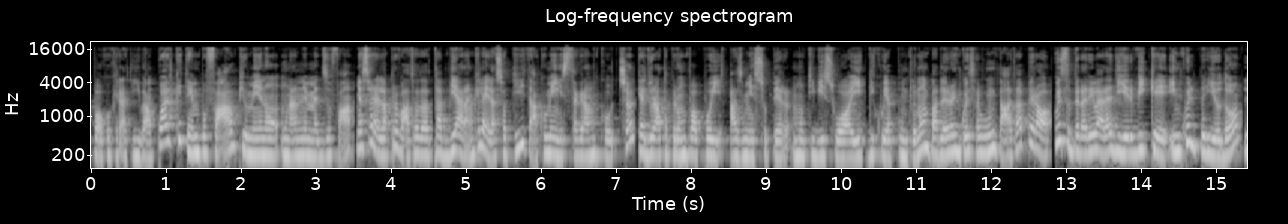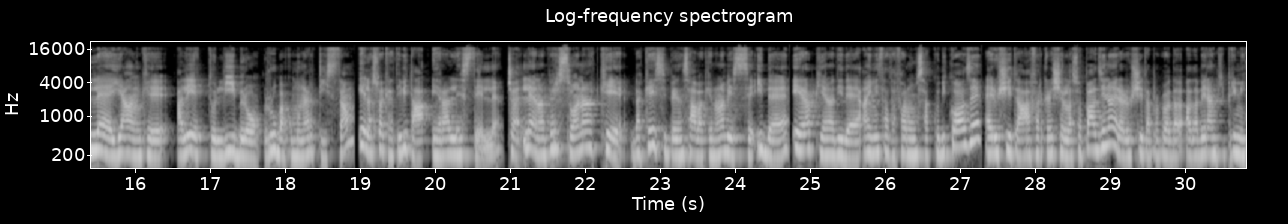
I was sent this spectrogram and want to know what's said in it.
poco creativa. Qualche tempo fa, più o meno un anno e mezzo fa, mia sorella ha provato ad avviare anche lei la sua attività come Instagram coach, che è durata per un po', poi ha smesso per motivi suoi, di cui appunto non parlerò in questa puntata, però questo per arrivare a dirvi che in quel periodo lei anche ha letto il libro Ruba come un artista e la sua creatività era alle stelle. Cioè lei è una persona che da che si pensava che non avesse idee, era piena di idee, ha iniziato a fare un sacco di cose, è riuscita a far crescere la sua pagina, era riuscita proprio ad, ad avere anche i primi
